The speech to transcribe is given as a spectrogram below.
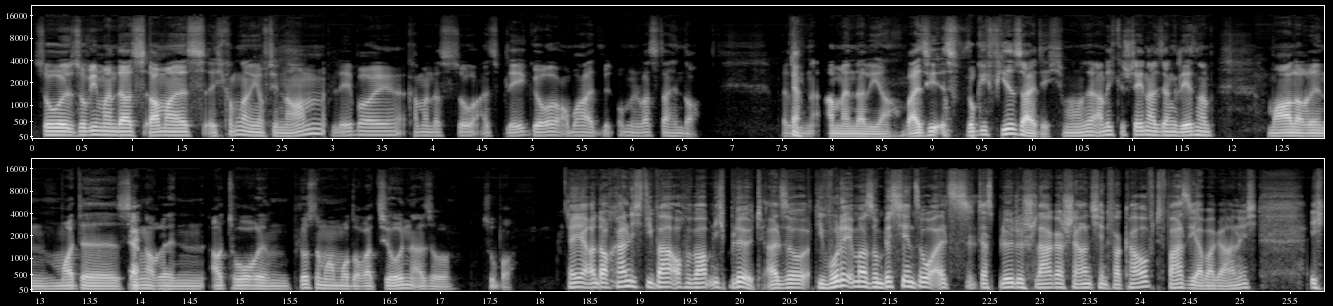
so, so wie man das damals, ich komme gar nicht auf den Namen, Playboy, kann man das so als Playgirl, aber halt mit, mit was dahinter. Bei Ja. ja. Amanda Lear. Weil sie ist wirklich vielseitig. Man muss ja ehrlich gestehen, als ich dann gelesen habe, Malerin, Model, Sängerin, Autorin, plus nochmal Moderation, also super. Ja, ja, und auch gar nicht, die war auch überhaupt nicht blöd. Also, die wurde immer so ein bisschen so als das blöde Schlagersternchen verkauft, war sie aber gar nicht. Ich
